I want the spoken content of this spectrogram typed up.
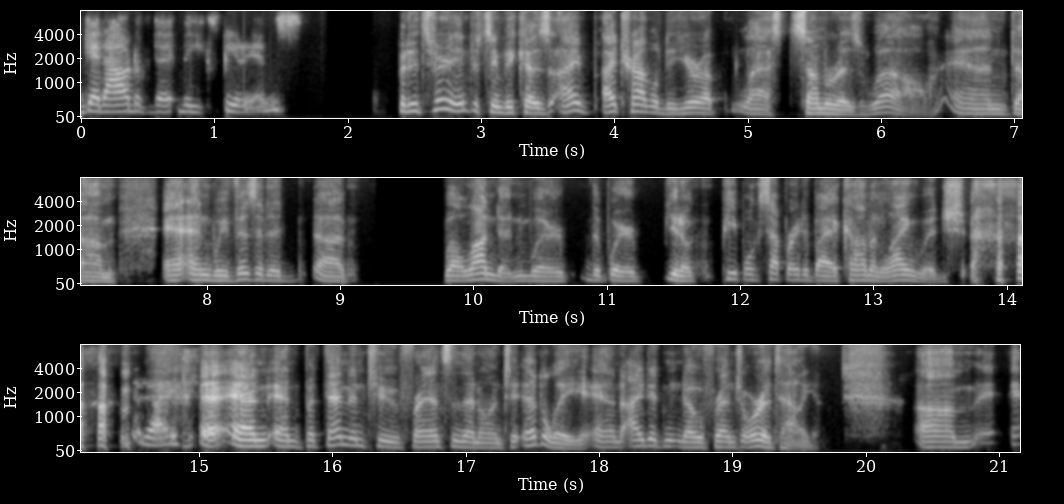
get out of the, the experience. But it's very interesting because I I traveled to Europe last summer as well, and um, and, we visited uh, well london where where you know people separated by a common language. Right. And and but then into france and then on to italy and i didn't know french or italian. Um, eh,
